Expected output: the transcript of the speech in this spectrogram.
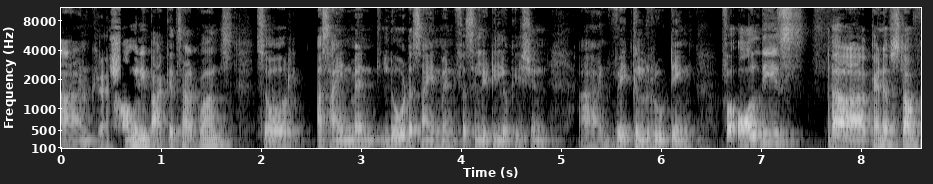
and Okay. how many packets at once. So assignment, load assignment, facility location, and vehicle routing. For all these uh, kind of stuff,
